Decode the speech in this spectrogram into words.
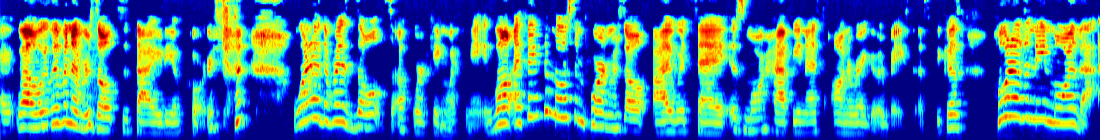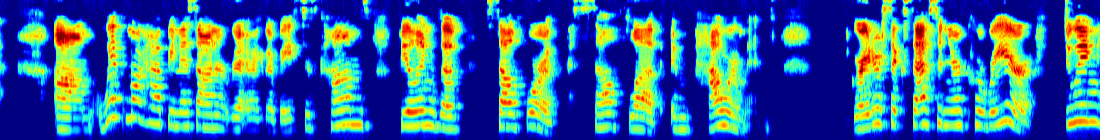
Right, well, we live in a results society, of course. what are the results of working with me? Well, I think the most important result I would say is more happiness on a regular basis because who doesn't need more of that? Um, with more happiness on a regular basis comes feelings of self worth, self love, empowerment, greater success in your career, doing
